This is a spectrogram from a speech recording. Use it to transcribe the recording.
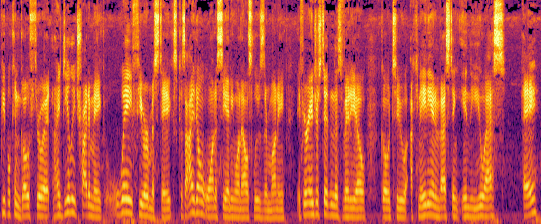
people can go through it and ideally try to make way fewer mistakes because I don't want to see anyone else lose their money. If you're interested in this video, go to a Canadian investing in the USA.com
